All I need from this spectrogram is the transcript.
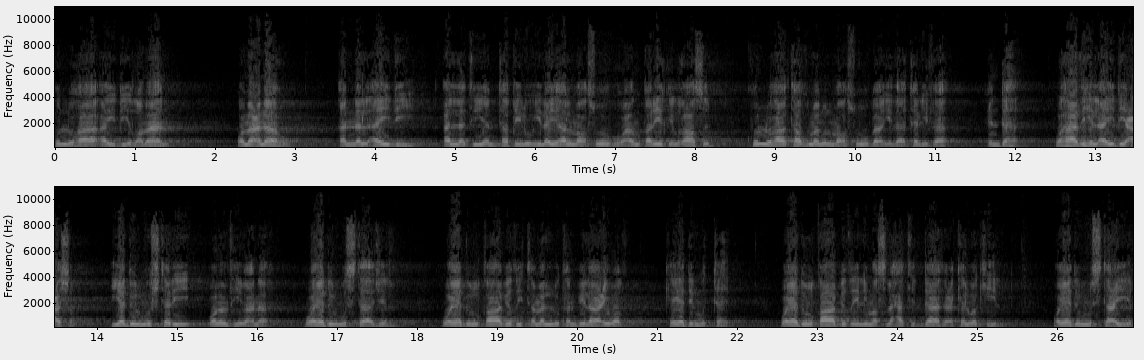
كلها أيدي ضمان. ومعناه أن الأيدي التي ينتقل إليها المغصوب عن طريق الغاصب كلها تضمن المغصوب إذا تلف عندها. وهذه الأيدي عشر يد المشتري ومن في معناه ويد المستاجر ويد القابض تملكا بلا عوض كيد المتهم ويد القابض لمصلحة الدافع كالوكيل ويد المستعير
